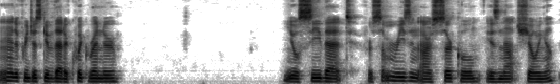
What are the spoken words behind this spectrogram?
And if we just give that a quick render, you'll see that for some reason our circle is not showing up.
